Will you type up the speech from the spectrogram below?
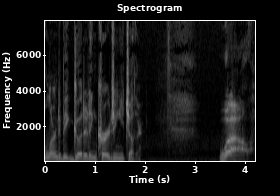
learned to be good at encouraging each other? Well,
